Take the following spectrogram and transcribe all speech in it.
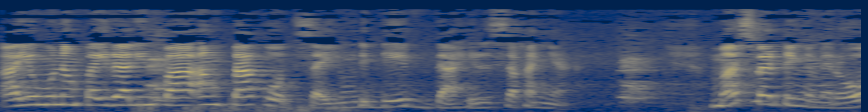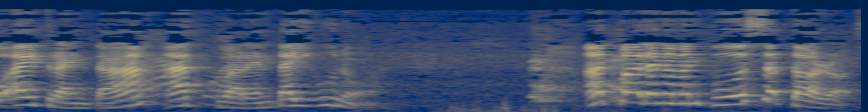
Ayaw mo nang pairalin pa ang takot sa iyong dibdib dahil sa kanya. Maswerteng numero ay 30 at 41. At para naman po sa Taurus,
